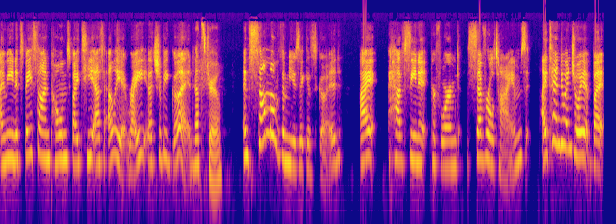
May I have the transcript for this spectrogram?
I mean, it's based on poems by T.S. Eliot, right? That should be good. That's true. And some of the music is good. I have seen it performed several times. I tend to enjoy it, but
